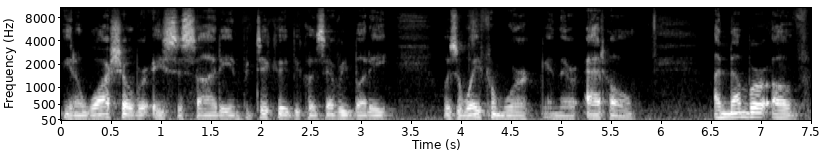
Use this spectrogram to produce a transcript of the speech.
you know wash over a society and particularly because everybody was away from work and they're at home a number of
